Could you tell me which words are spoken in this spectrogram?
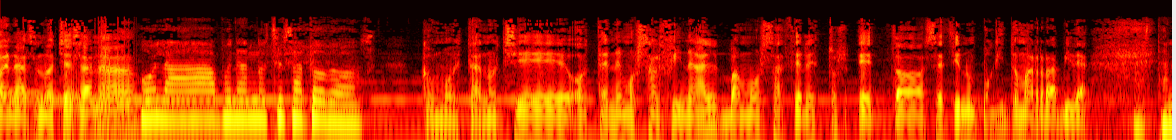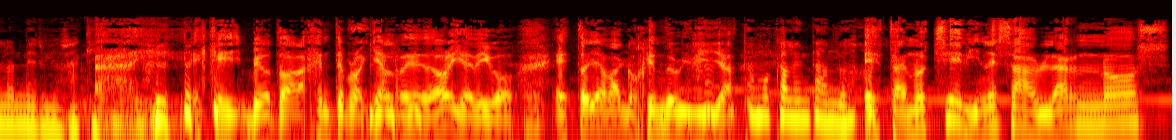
Buenas noches, Ana. Hola, buenas noches a todos. Como esta noche os tenemos al final, vamos a hacer estos, esta sección un poquito más rápida. Están los nervios aquí. Ay, es que veo toda la gente por aquí alrededor y ya digo, esto ya va cogiendo vidilla. Estamos calentando. Esta noche vienes a hablarnos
